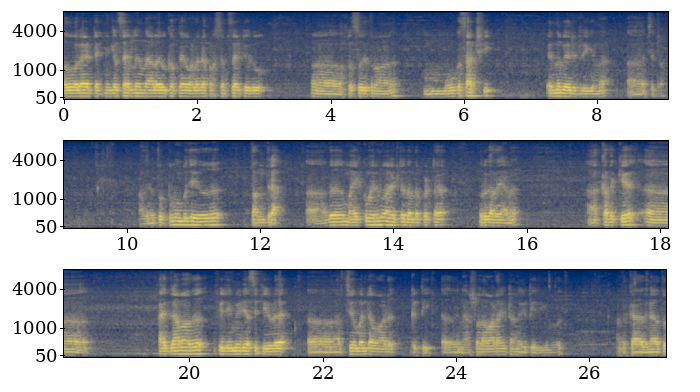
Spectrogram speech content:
അതുപോലെ ടെക്നിക്കൽ സൈഡിൽ നിന്ന ആളുകൾക്കൊക്കെ വളരെ പ്രശംസ കിട്ടിയൊരു ഹ്രസ്വചിത്രമാണ് മൂകസാക്ഷി എന്ന് പേരിട്ടിരിക്കുന്ന ചിത്രം. അതിന് തൊട്ടു മുമ്പ് ചെയ്തത് തന്ത്ര അത് മയക്കുമരുന്നുമായിട്ട് ബന്ധപ്പെട്ട ഒരു കഥയാണ്. ആ കഥയ്ക്ക് ഹൈദരാബാദ് ഫിലിം മീഡിയ സിറ്റിയുടെ അച്ചീവ്മെന്റ് അവാർഡ് കിട്ടി. അത് നാഷണൽ അവാർഡായിട്ടാണ് കിട്ടിയിരിക്കുന്നത്. അതൊക്കെ അതിനകത്ത്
